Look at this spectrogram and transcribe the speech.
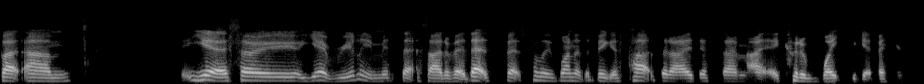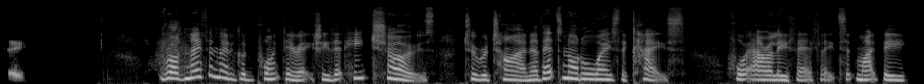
but um, yeah so yeah really miss that side of it. That's that's probably one of the biggest parts that i just um i, couldn't wait to get back into. Rod nathan made a good point there actually that he chose to retire. Now that's not always the case for our elite athletes. It might be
